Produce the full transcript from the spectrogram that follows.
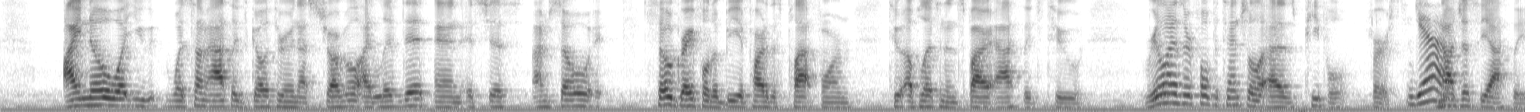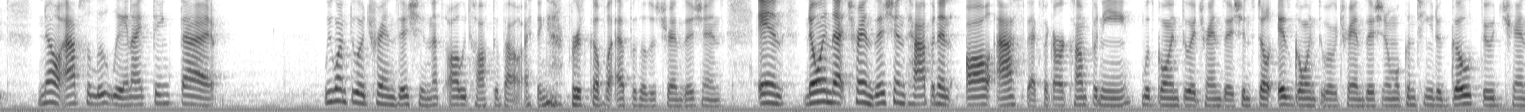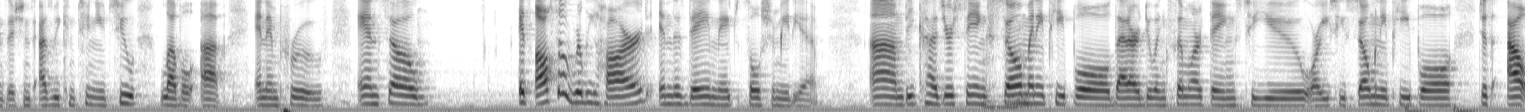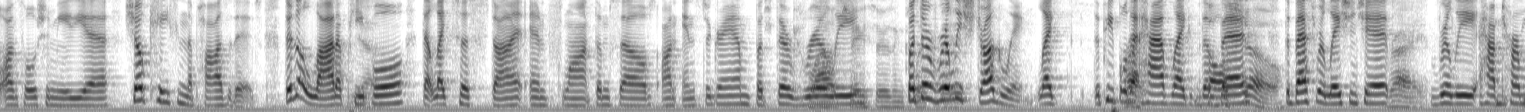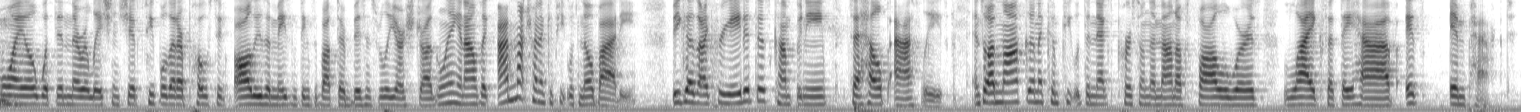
I know what you what some athletes go through in that struggle. I lived it and it's just I'm so so grateful to be a part of this platform to uplift and inspire athletes to realize their full potential as people first. Yeah. Not just the athlete. No, absolutely. And I think that we went through a transition. That's all we talked about. I think in our first couple of episodes was transitions. And knowing that transitions happen in all aspects. Like our company was going through a transition, still is going through a transition, and will continue to go through transitions as we continue to level up and improve. And so it's also really hard in this day and age with social media um, because you're seeing so many people that are doing similar things to you, or you see so many people just out on social media showcasing the positives. There's a lot of people that like to stunt and flaunt themselves on Instagram, but they're really, and but they're really struggling. Like the people that have like the best, show. the best relationships, Right. really have mm-hmm. turmoil within their relationships. People that are posting all these amazing things about their business really are struggling. And I was like, I'm not trying to compete with nobody because I created this company to help athletes. And so I'm not going to compete with the next person on the amount of followers, likes that they have. It's impact.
